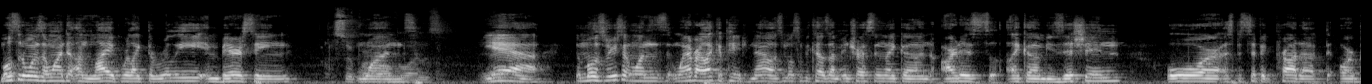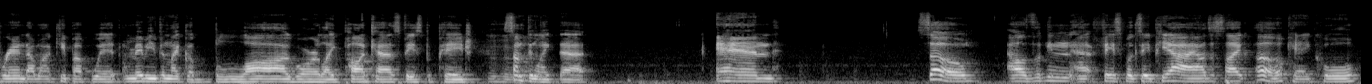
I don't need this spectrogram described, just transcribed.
most of the ones I wanted to unlike were like the really embarrassing Super ones. ones. Yeah. yeah. The most recent ones, whenever I like a page now, it's mostly because I'm interested in like an artist, like a musician, or a specific product or brand I want to keep up with, or maybe even like a blog or like podcast, Facebook page, mm-hmm. something like that. And so I was looking at Facebook's API. I was just like, oh, okay, cool.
